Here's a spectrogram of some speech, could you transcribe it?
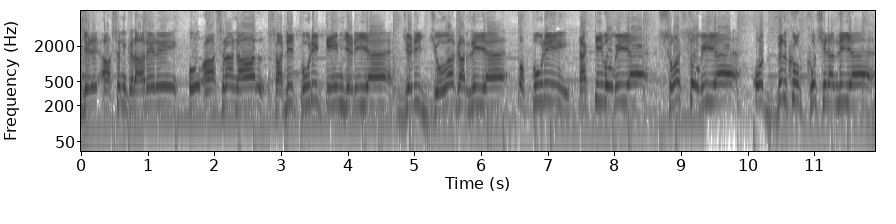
ਜਿਹੜੇ ਆਸਨ ਕਰਾ ਰਹੇ ਨੇ, ਉਹ ਆਸਨਾਂ ਨਾਲ ਸਾਡੀ ਪੂਰੀ ਟੀਮ ਜਿਹੜੀ ਹੈ, ਜਿਹੜੀ ਯੋਗਾ ਕਰਦੀ ਹੈ, ਉਹ ਪੂਰੀ ਐਕਟਿਵ ਹੋ ਗਈ ਹੈ, ਸਵਸਥ ਹੋ ਗਈ ਹੈ, ਉਹ ਬਿਲਕੁਲ ਖੁਸ਼ ਰਹਿੰਦੀ ਹੈ।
